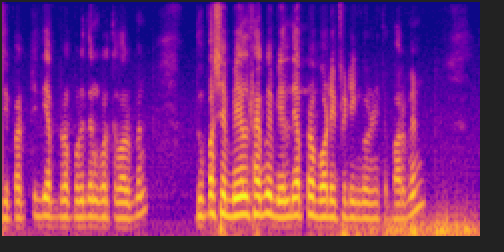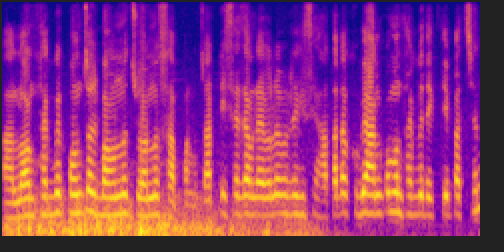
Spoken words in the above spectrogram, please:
জিপারটি দিয়ে আপনারা পরিধান করতে পারবেন। দুপাশে বেল থাকবে বেল দিয়ে আপনারা বডি ফিটিং করে নিতে পারবেন। আর লং থাকবে পঞ্চাশ, বাউন্ন, চুয়ান্ন, ছাপ্পান্ন। চারটি সাইজ আমরা অ্যাভেলেবল রেখেছি। হাতাটা খুবই আনকমন থাকবে, দেখতেই পাচ্ছেন।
